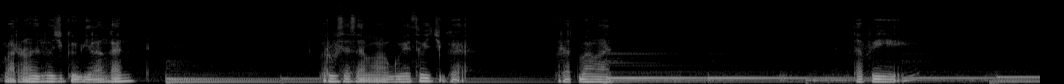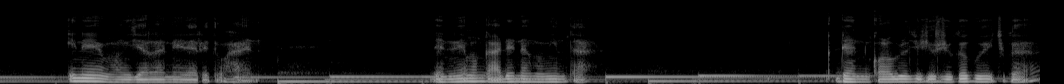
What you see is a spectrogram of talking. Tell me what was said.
kemarin lo juga bilang kan berusaha sama gue tuh juga berat banget. Tapi ini emang jalannya dari Tuhan. Dan ini emang keadaan yang meminta. Dan kalau boleh jujur juga gue juga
